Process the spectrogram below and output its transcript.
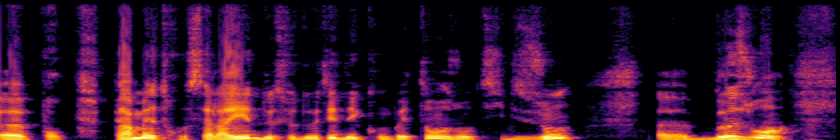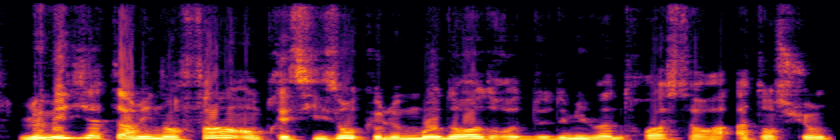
euh, pour permettre aux salariés de se doter des compétences dont ils ont besoin. Le média termine enfin en précisant que le mot d'ordre de 2023 sera attention,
